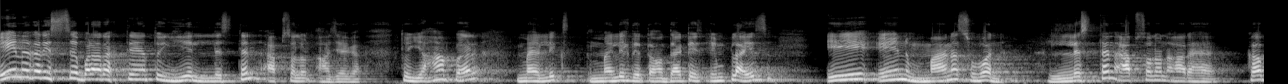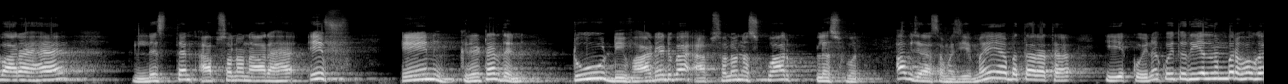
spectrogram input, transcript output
n अगर इससे बड़ा रखते हैं तो ये लेस देन एप्सलॉन आ जाएगा। तो यहाँ पर मैं लिख मैं लिख देता हूँ that is implies a n minus one less than epsilon आ रहा है। कब आ रहा है? लेस देन एप्सलॉन आ रहा है if n greater than two divided by epsilon square plus one अब जरा समझिए, मैं यह बता रहा था कि ये कोई ना कोई तो रियल नंबर होगा।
